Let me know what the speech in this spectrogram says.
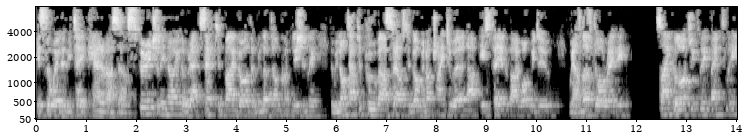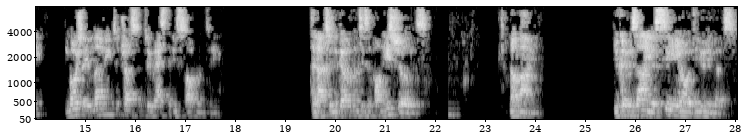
it's the way that we take care of ourselves spiritually, knowing that we're accepted by God, that we're loved unconditionally, that we don't have to prove ourselves to God. We're not trying to earn our, His favor by what we do. We are loved already. Psychologically, mentally, emotionally, learning to trust and to rest in His sovereignty. That actually the government is upon His shoulders, not mine. You could resign as CEO of the universe.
